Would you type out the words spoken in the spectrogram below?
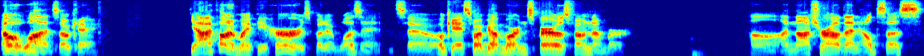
Oh, it was okay. Yeah, I thought it might be hers, but it wasn't. So okay, so I've got Martin Sparrow's phone number. Uh, I'm not sure how that helps us.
